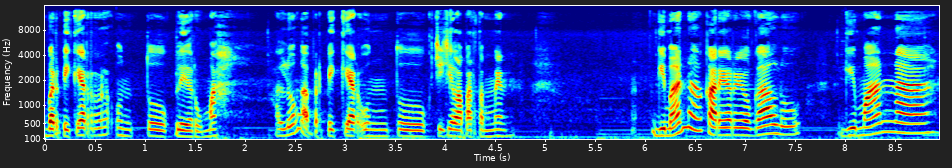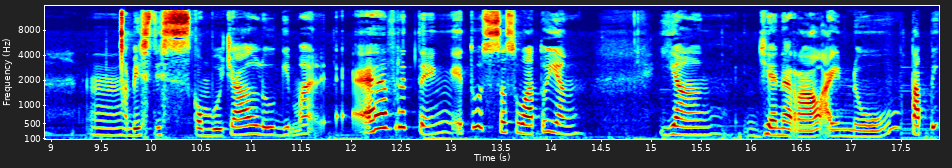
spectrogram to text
berpikir untuk beli rumah, lo nggak berpikir untuk cicil apartemen, gimana karir yoga lo, gimana hmm, bisnis kombucha lo, gimana everything itu sesuatu yang yang general I know tapi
